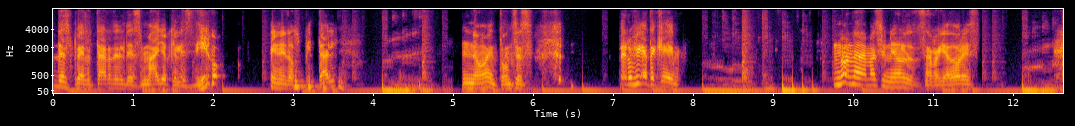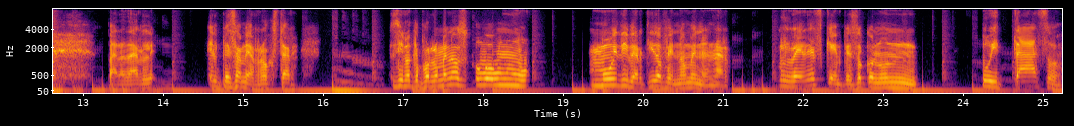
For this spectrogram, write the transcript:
despertar del desmayo que les dio en el hospital. No, entonces, pero fíjate que no nada más se unieron los desarrolladores para darle el pésame a Rockstar, sino que por lo menos hubo un muy divertido fenómeno en las redes que empezó con un tuitazo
